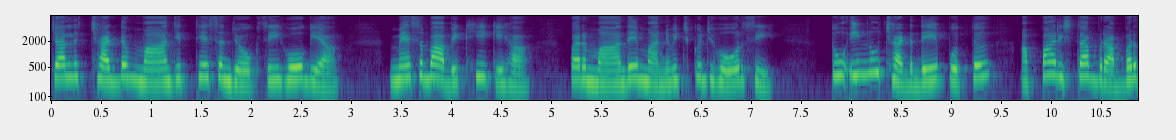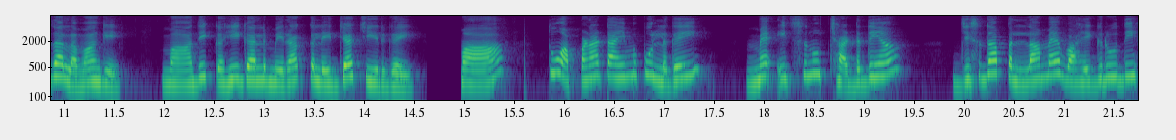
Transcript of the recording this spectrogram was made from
ਚੱਲ ਛੱਡ ਮਾਂ ਜਿੱਥੇ ਸੰਜੋਗ ਸੀ, ਹੋ ਗਿਆ। ਮੈਂ ਸੁਭਾਵਿਕ ਹੀ ਕਿਹਾ, ਪਰ ਮਾਂ ਦੇ ਮਨ ਵਿੱਚ ਕੁਝ ਹੋਰ ਸੀ। ਤੂੰ ਇਹਨੂੰ ਛੱਡ ਦੇ ਪੁੱਤ, ਆਪਾਂ ਰਿਸ਼ਤਾ ਬਰਾਬਰ ਦਾ ਲਵਾਂਗੇ। ਮਾਂ ਦੀ ਕਹੀ ਗੱਲ ਮੇਰਾ ਕਲੇਜਾ ਚੀਰ ਗਈ। ਮਾਂ, ਤੂੰ ਆਪਣਾ ਟਾਈਮ ਭੁੱਲ ਗਈ? ਮੈਂ ਇਸ ਨੂੰ ਛੱਡ ਦਿਆਂ? ਜਿਸ ਦਾ ਪੱਲਾ ਮੈਂ ਵਾਹਿਗੁਰੂ ਦੀ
